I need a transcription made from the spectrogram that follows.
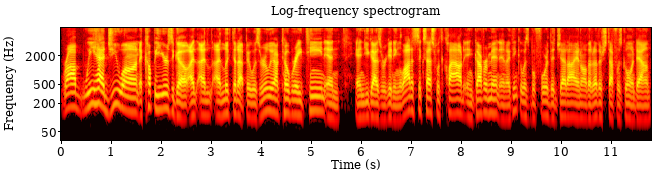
Rob, we had you on a couple years ago. I, I, I, looked it up. It was early October 18, and, and you guys were getting a lot of success with cloud and government, and I think it was before the JEDI and all that other stuff was going down.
